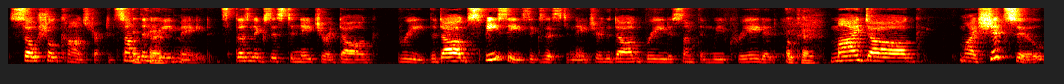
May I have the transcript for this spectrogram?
social construct. It's something Okay. we've made. It doesn't exist in nature. A dog breed. The dog species exists in nature. The dog breed is something we've created. Okay. My dog, my Shih Tzu.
